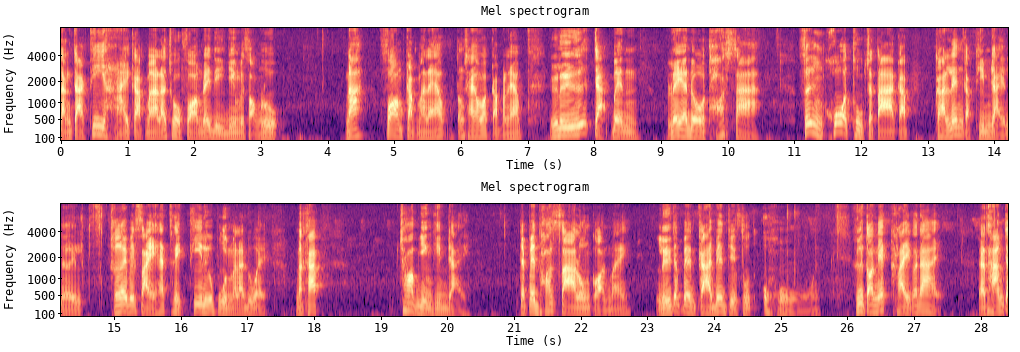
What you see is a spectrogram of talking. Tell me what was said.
หลังจากที่หายกลับมาแล้วโชว์ฟอร์มได้ดียิงไปสองลูกนะฟอร์มกลับมาแล้ว ต้องใช้คำว่ากลับมาแล้ว หรือจะเป็นเรอันโดทอสซาซึ่งโคตรถูกชะตากับการเล่นกับทีมใหญ่เลย เคยไปใส่แฮตทริกที่ลิเวอร์พูลมาแล้วด้วยนะครับ ชอบยิงทีมใหญ่ จะเป็นทอสซาลงก่อนไหม หรือจะเป็นกายเบนจิสุดโอ้โห คือตอนนี้ใครก็ได้ แต่ถามใจ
